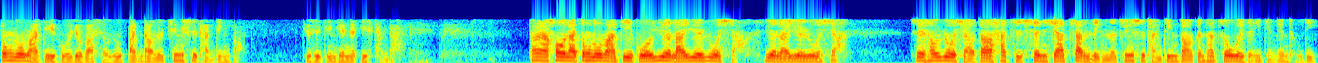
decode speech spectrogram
东罗马帝国就把首都搬到了君士坦丁堡，就是今天的伊斯坦堡。当然后来东罗马帝国越来越弱小，越来越弱小，最后弱小到他只剩下占领了君士坦丁堡跟他周围的一点点土地，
